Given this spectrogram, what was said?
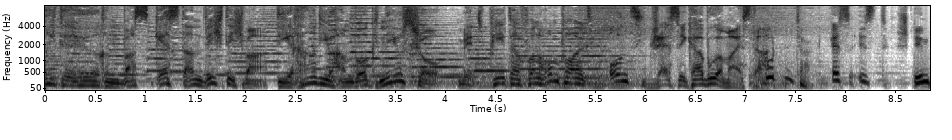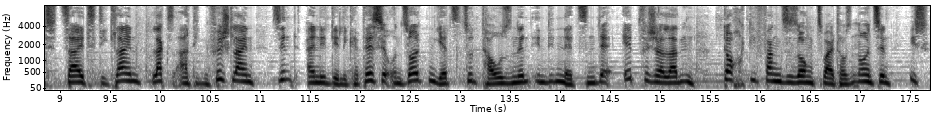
Heute hören, was gestern wichtig war. Die Radio Hamburg News Show mit Peter von Rumpold und Jessica Burmeister. Guten Tag. Es ist Stintzeit. Die kleinen lachsartigen Fischlein sind eine Delikatesse und sollten jetzt zu Tausenden in den Netzen der Elbfischer landen. Doch die Fangsaison 2019 ist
